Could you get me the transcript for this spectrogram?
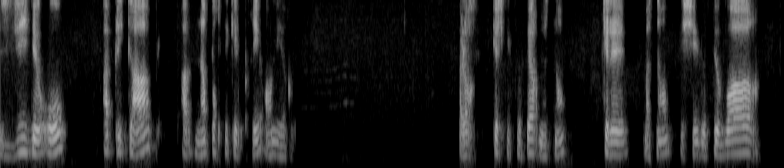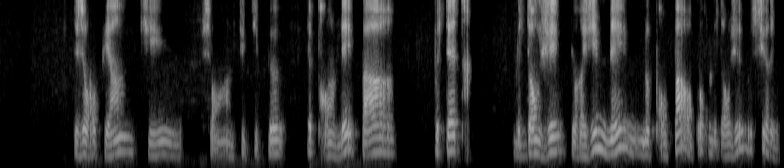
idéaux applicables à n'importe quel prix en Iran. Alors, qu'est-ce qu'il faut faire maintenant? Quel est maintenant ici le devoir des Européens qui sont un petit peu ébranlés par peut-être le danger du régime, mais ne prend pas encore le danger au sérieux.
